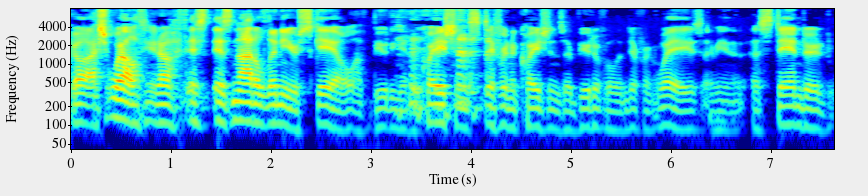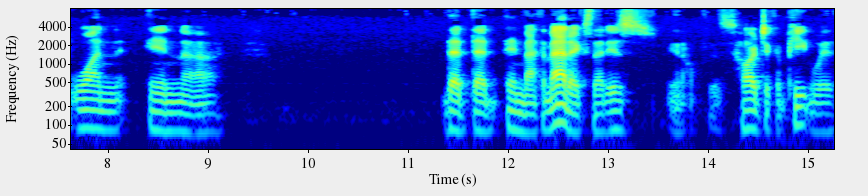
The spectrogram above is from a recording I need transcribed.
Gosh, well, you know, it's, it's not a linear scale of beauty in equations. different equations are beautiful in different ways. I mean, a standard one in uh, that that in mathematics that is you know is hard to compete with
